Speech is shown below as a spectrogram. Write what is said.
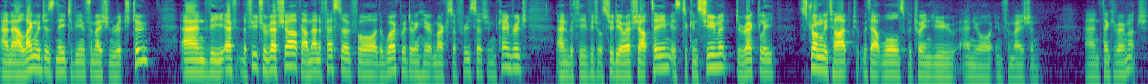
and our languages need to be information rich too. And the, F, the future of F Sharp, our manifesto for the work we're doing here at Microsoft Research in Cambridge and with the Visual Studio F Sharp team, is to consume it directly, strongly typed, without walls between you and your information. And thank you very much.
